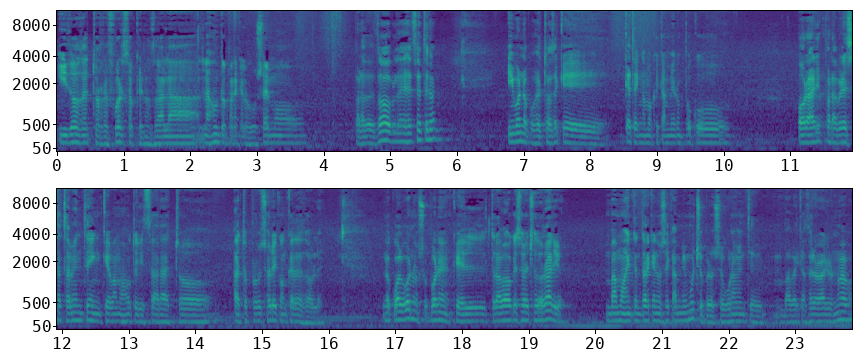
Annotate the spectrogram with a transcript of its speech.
y dos de estos refuerzos que nos da la, la Junta para que los usemos para desdobles, etcétera. Y bueno, pues esto hace que, que tengamos que cambiar un poco horarios para ver exactamente en qué vamos a utilizar a estos, a estos profesores y con qué desdobles. Lo cual, bueno, supone que el trabajo que se ha hecho de horario vamos a intentar que no se cambie mucho, pero seguramente va a haber que hacer horarios nuevos.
